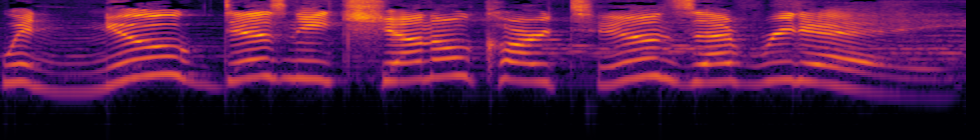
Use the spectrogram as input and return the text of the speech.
with new Disney Channel cartoons every day.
